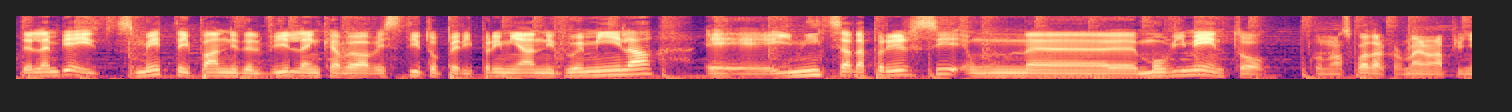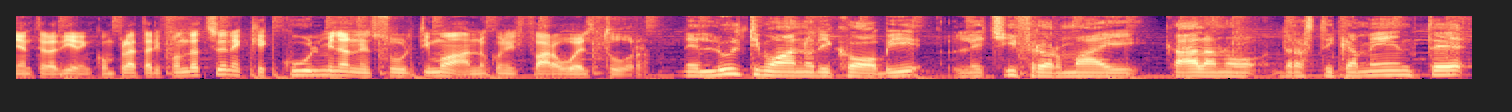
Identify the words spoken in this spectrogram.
dell'NBA, smette i panni del villain che aveva vestito per i primi anni 2000 e inizia ad aprirsi un eh, movimento con una squadra che ormai non ha più niente da dire in completa rifondazione che culmina nel suo ultimo anno con il Farewell Tour. Nell'ultimo anno di Kobe le cifre ormai calano drasticamente,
